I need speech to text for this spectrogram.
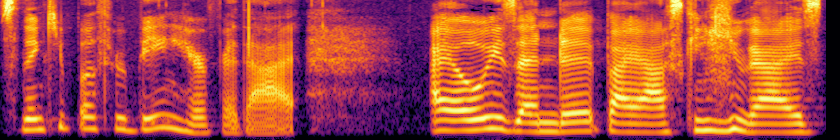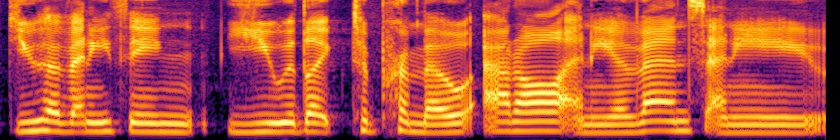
so thank you both for being here for that. I always end it by asking you guys do you have anything you would like to promote at all? Any events, any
